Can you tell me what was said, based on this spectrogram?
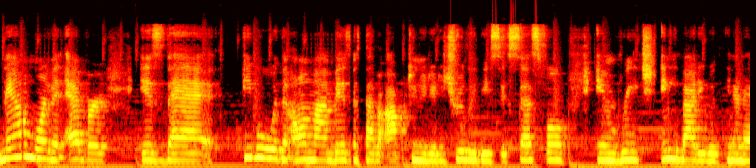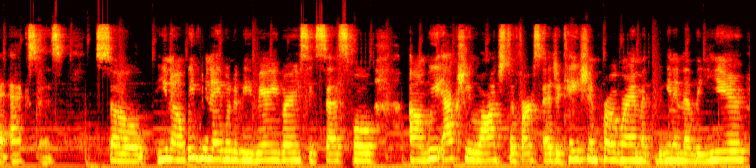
now more than ever is that people with an online business have an opportunity to truly be successful and reach anybody with internet access. So, you know, we've been able to be very, very successful. Um, we actually launched the first education program at the beginning of the year.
